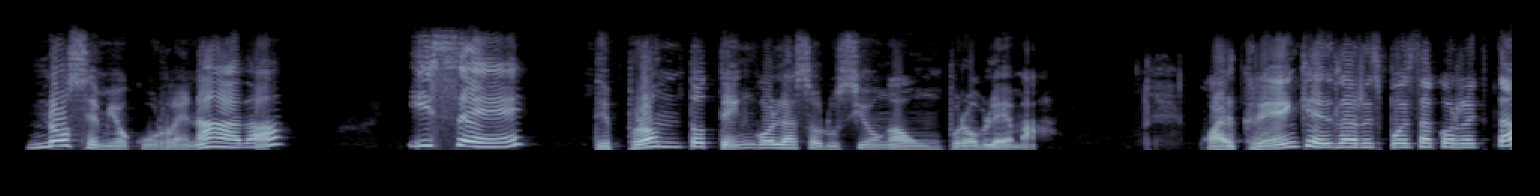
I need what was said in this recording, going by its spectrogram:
no se me ocurre nada. Y C, de pronto tengo la solución a un problema. ¿Cuál creen que es la respuesta correcta?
